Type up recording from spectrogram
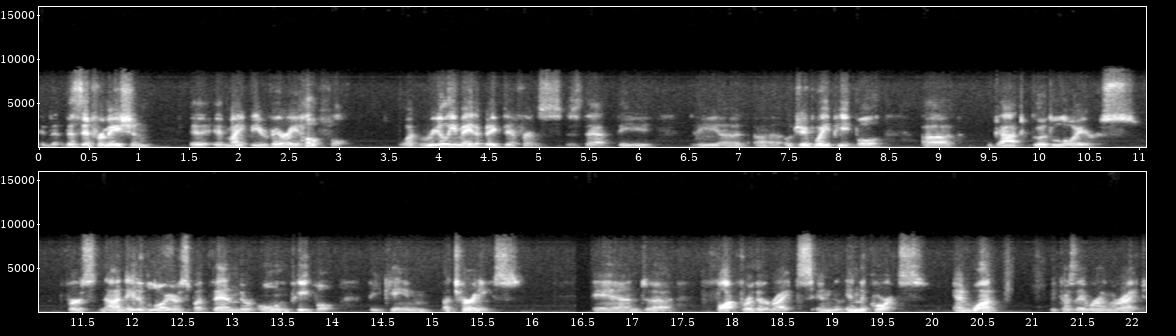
th- this information, it, it, might be very helpful. What really made a big difference is that the, the uh, uh, Ojibwe people uh, got good lawyers. First, non native lawyers, but then their own people became attorneys and uh, fought for their rights in, in the courts and won because they were in the right.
